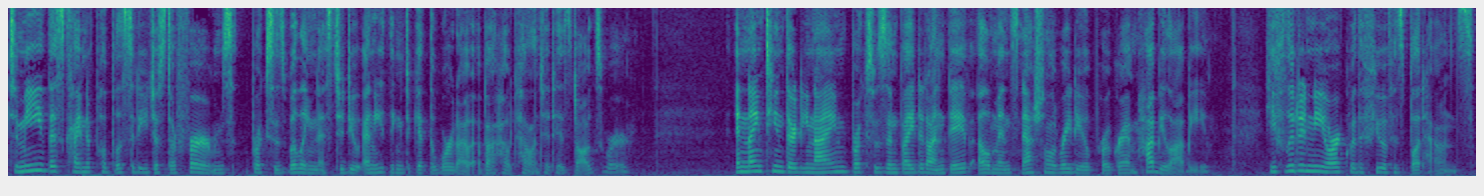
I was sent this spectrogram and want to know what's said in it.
To me, this kind of publicity just affirms Brooks's willingness to do anything to get the word out about how talented his dogs were. In 1939, Brooks was invited on Dave Elman's national radio program, Hobby Lobby. He flew to New York with a few of his bloodhounds.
